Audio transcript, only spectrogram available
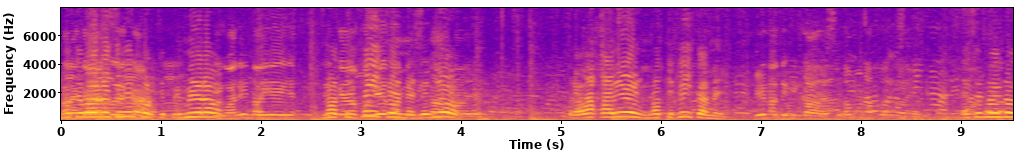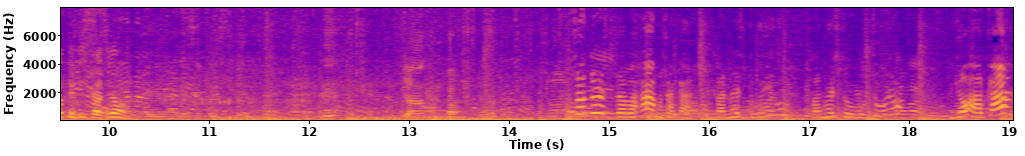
No te voy a recibir porque primero notifíqueme, señor. eh. Trabaja bien, notifícame. Bien notificado. Toma una foto de Eso no es notificación. Nosotros trabajamos acá para nuestro hijo, para nuestro futuro. Yo acá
